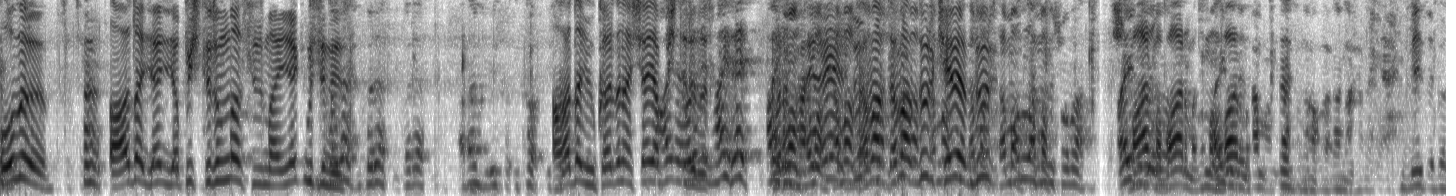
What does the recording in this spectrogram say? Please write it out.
Oğlum. Ağda ya yapıştırılmaz siz manyak mısınız? Yukarı yukarı yukarı. Adam Yusuf. Yusuf. Ağda yukarıdan aşağı yapıştırılır. Hayır hayır. Hayır Tamam, hayır. tamam, hayır, tamam, dur. Tamam tamam dur Kerem Tamam dur. tamam Allah tamam. ona. Şş, Hayır, bağırma dur. bağırma tamam Hayır, bağırma. Tamam tamam tamam. Neyse ben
